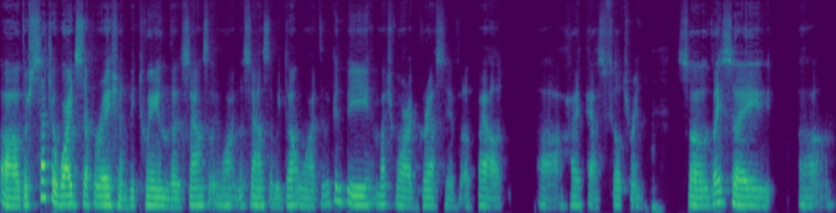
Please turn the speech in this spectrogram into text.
Uh, there's such a wide separation between the sounds that we want and the sounds that we don't want that we can be much more aggressive about uh, high pass filtering. So they say um,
